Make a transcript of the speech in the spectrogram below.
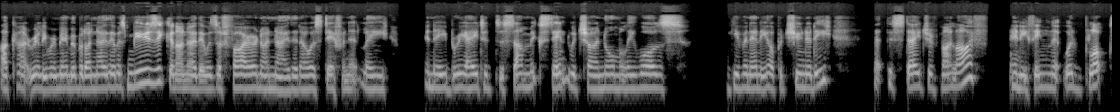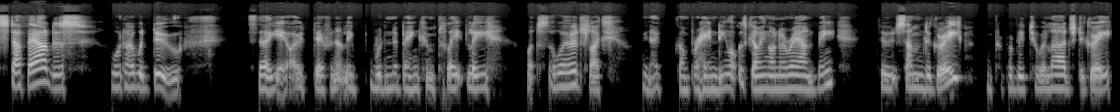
I can't really remember, but I know there was music and I know there was a fire and I know that I was definitely inebriated to some extent, which I normally was given any opportunity at this stage of my life. Anything that would block stuff out is what I would do. So, yeah, I definitely wouldn't have been completely, what's the word, like, you know, comprehending what was going on around me to some degree, probably to a large degree.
